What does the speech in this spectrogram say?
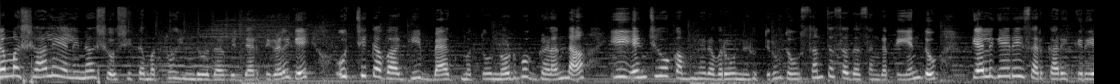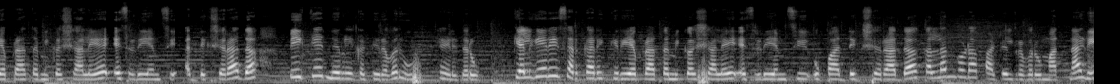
ನಮ್ಮ ಶಾಲೆಯಲ್ಲಿನ ಶೋಷಿತ ಮತ್ತು ಹಿಂದುಳಿದ ವಿದ್ಯಾರ್ಥಿಗಳಿಗೆ ಉಚಿತವಾಗಿ ಬ್ಯಾಗ್ ಮತ್ತು ನೋಟ್ಬುಕ್ಗಳನ್ನು ಈ ಎನ್ಜಿಒ ಕಂಪನಿರವರು ನೀಡುತ್ತಿರುವುದು ಸಂತಸದ ಸಂಗತಿ ಎಂದು ಕೆಳಗೇರಿ ಸರ್ಕಾರಿ ಕಿರಿಯ ಪ್ರಾಥಮಿಕ ಶಾಲೆಯ ಎಸ್ಡಿಎಂಸಿ ಅಧ್ಯಕ್ಷರಾದ ಪಿಕೆ ನಿರ್ಲ್ಕಟ್ಟಿರವರು ಹೇಳಿದರು. ಕೆಳಗೇರಿ ಸರ್ಕಾರಿ ಕಿರಿಯ ಪ್ರಾಥಮಿಕ ಶಾಲೆ ಎಸ್ಡಿಎಂಸಿ ಉಪಾಧ್ಯಕ್ಷರಾದ ಕಲ್ಲಂಗೌಡ ಪಾಟೀಲ್ ರವರು ಮಾತನಾಡಿ,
